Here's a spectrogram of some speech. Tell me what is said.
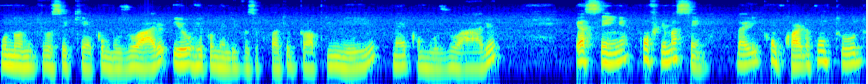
o nome que você quer como usuário, eu recomendo que você coloque o próprio e-mail né, como usuário, e a senha, confirma a senha. Daí concorda com tudo,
